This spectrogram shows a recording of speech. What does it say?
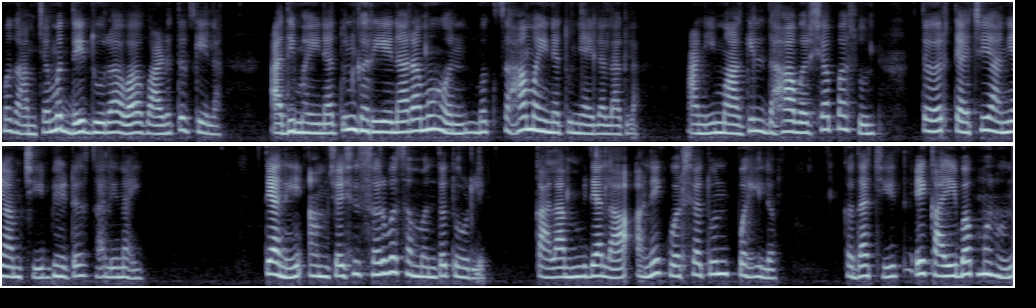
मग आमच्यामध्ये दुरावा वाढतच गेला. आधी महिन्यातून घरी येणारा मोहन मग सहा महिन्यातून यायला लागला. आणि मागील दहा वर्षापासून तर त्याची आणि आमची भेटच झाली नाही. त्याने आमच्याशी सर्व संबंध तोडले. काल आम्ही त्याला अनेक वर्षातून पहिलं. कदाचित एक आईबाप म्हणून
